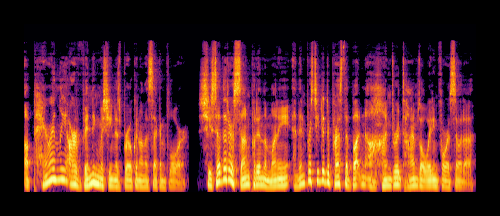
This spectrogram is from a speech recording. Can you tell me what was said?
Apparently, our vending machine is broken on the second floor. She said that her son put in the money and then proceeded to press the button a hundred times while waiting for a soda.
